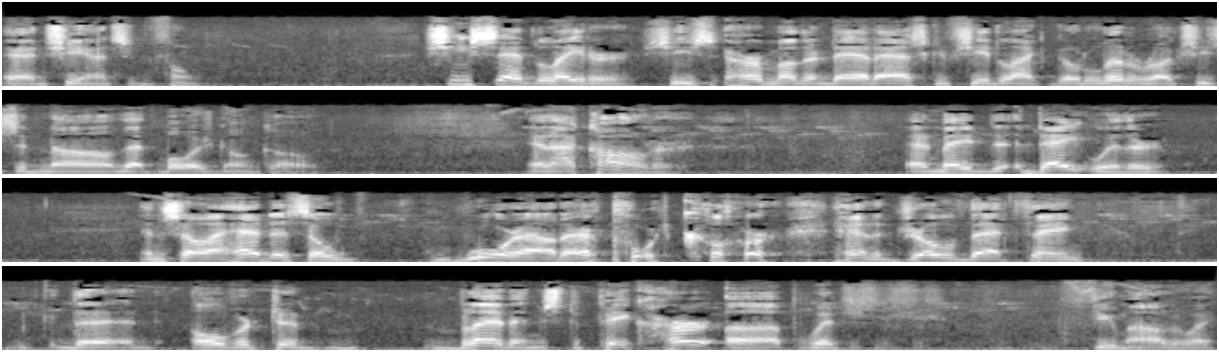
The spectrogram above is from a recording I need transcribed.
and she answered the phone. She said later, she's her mother and dad asked if she'd like to go to Little Rock. She said, "No, that boy's gonna call." And I called her and made a date with her, and so I had this old wore out airport car and I drove that thing the over to Blevins to pick her up, which is a few miles away.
